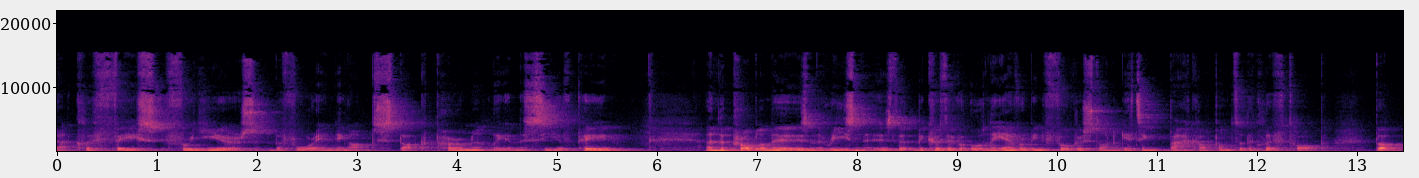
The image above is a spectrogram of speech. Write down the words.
that cliff face for years before ending up stuck permanently in the sea of pain. And the problem is, and the reason is, that because they've only ever been focused on getting back up onto the cliff top. But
